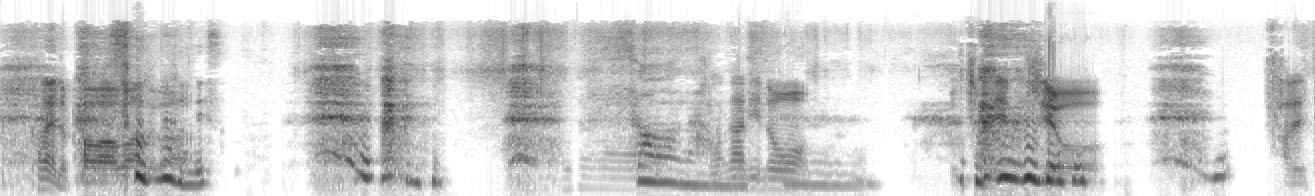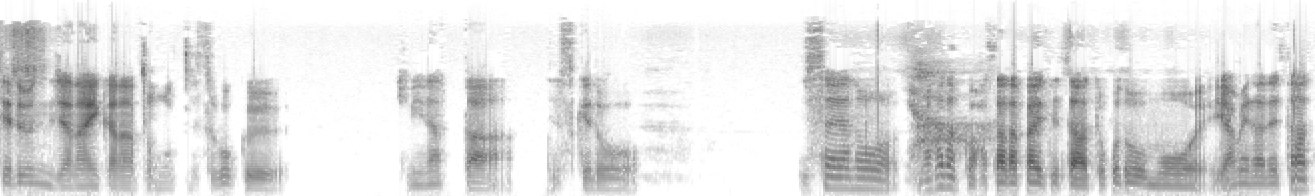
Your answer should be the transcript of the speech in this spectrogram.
かなりのパワーワそうードが。なんです。そうなんです。かなりのチャレンジをされてるんじゃないかなと思って、すごく気になったんですけど、実際あの、長らく働かれてたところをもう辞められたっ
